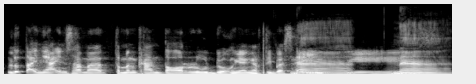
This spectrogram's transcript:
Lu tanyain sama temen kantor lu dong yang ngerti bahasa Nah, Inggris. Nah,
